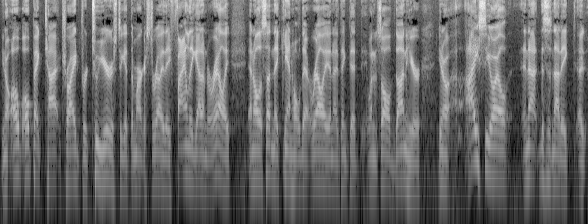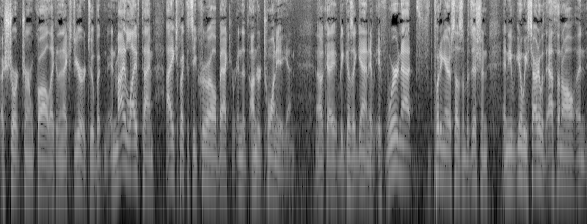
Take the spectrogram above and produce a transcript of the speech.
You know OPEC t- tried for two years to get the markets to rally. They finally got them to rally, and all of a sudden they can't hold that rally. And I think that when it's all done here, you know, I see oil. And not, this is not a, a, a short term call like in the next year or two, but in my lifetime, I expect to see crude oil back in the under 20 again. Okay, because again, if, if we're not putting ourselves in position, and you, you know we started with ethanol, and you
